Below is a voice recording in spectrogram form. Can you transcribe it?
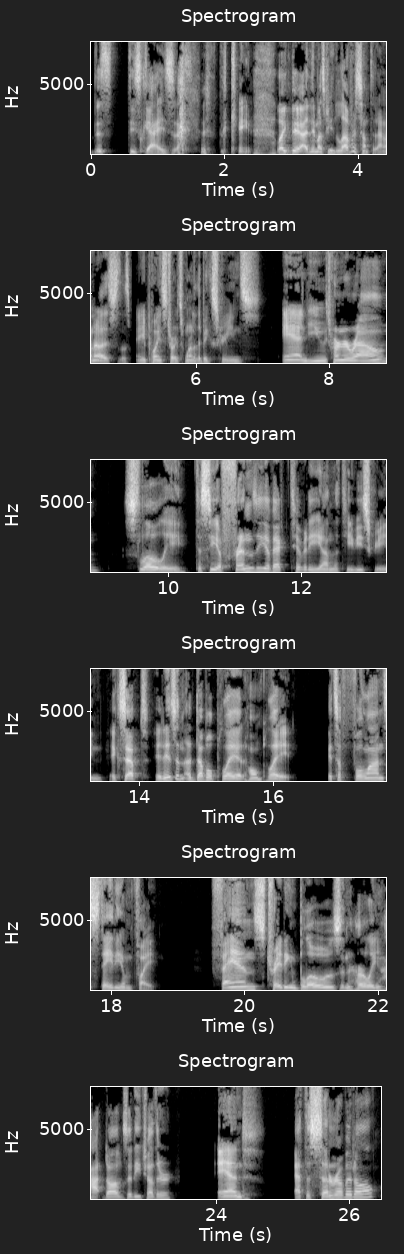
this these guys, the game, like they they must be in love or something. I don't know. It's, it's- and he points towards one of the big screens, and you turn around slowly to see a frenzy of activity on the TV screen. Except it isn't a double play at home plate; it's a full on stadium fight. Fans trading blows and hurling hot dogs at each other, and at the center of it all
